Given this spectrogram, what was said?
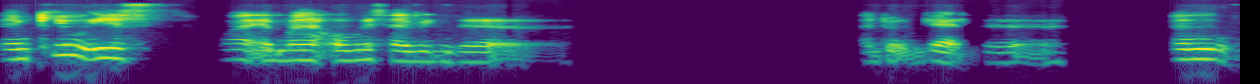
and Q is why am I always having the I don't get the and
